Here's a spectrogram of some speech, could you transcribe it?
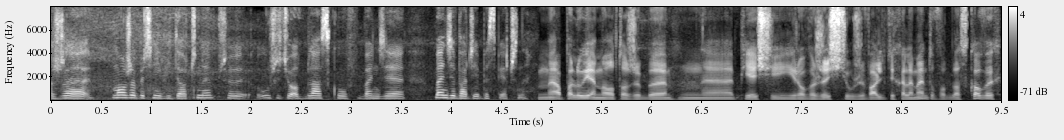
że może być niewidoczny przy użyciu odblasków, będzie, będzie bardziej bezpieczny. My apelujemy o to, żeby mm, e, piesi i rowerzyści używali tych elementów odblaskowych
